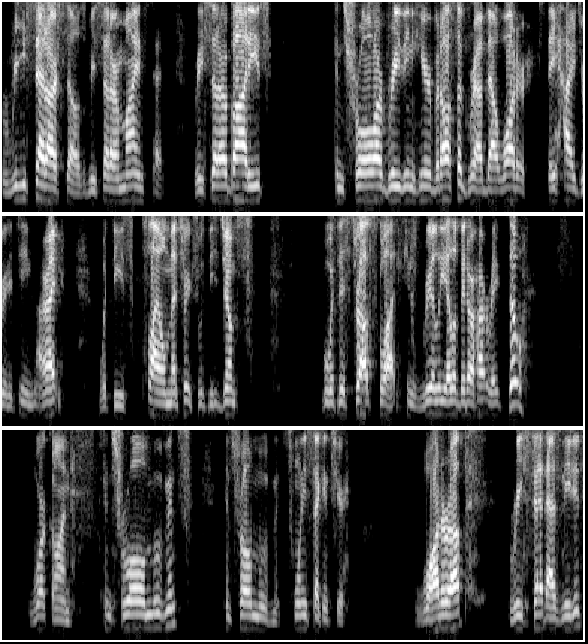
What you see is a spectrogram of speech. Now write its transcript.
reset ourselves, reset our mindset, reset our bodies, control our breathing here, but also grab that water. Stay hydrated, team. All right. With these plyometrics, with these jumps, with this drop squat, can really elevate our heart rate. So work on control movements, control movements. 20 seconds here. Water up, reset as needed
